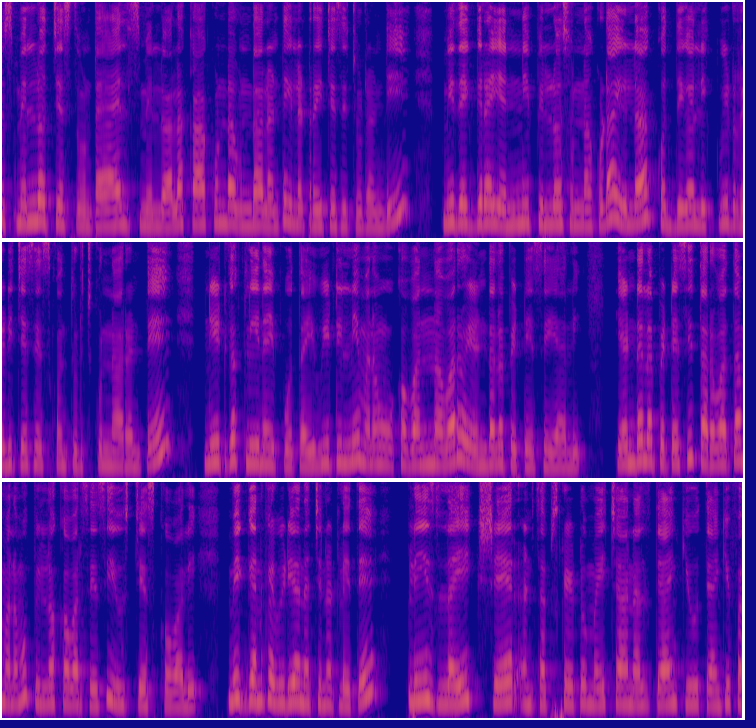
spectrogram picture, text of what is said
స్మెల్ వచ్చేస్తూ ఉంటాయి. ఆయిల్ స్మెల్ అలా కాకుండా ఉండాలంటే ఇలా ట్రై చేసి చూడండి. మీ దగ్గర ఎన్ని పిల్లోస్ ఉన్నా కూడా ఇలా కొద్దిగా లిక్విడ్ రెడీ చేసేసుకొని తుడుచుకున్నారంటే నీట్గా క్లీన్ అయిపోతాయి. వీటిల్ని మనం ఒక వన్ అవర్ ఎండలో పెట్టేసేయాలి. ఎండలో పెట్టేసి తర్వాత మనము పిల్లో కవర్స్ వేసి యూస్ చేసుకోవాలి. మీకు కనుక వీడియో నచ్చినట్లయితే please like share and subscribe to my channel. Thank you. Thank you for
